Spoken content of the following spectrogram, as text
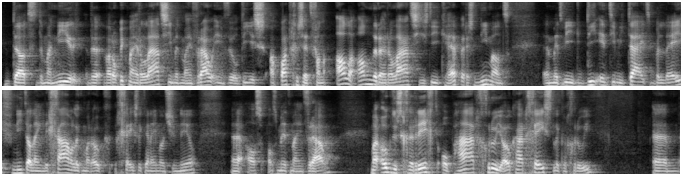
dat de manier de, waarop ik mijn relatie met mijn vrouw invul, die is apart gezet van alle andere relaties die ik heb. Er is niemand met wie ik die intimiteit beleef, niet alleen lichamelijk, maar ook geestelijk en emotioneel, als, als met mijn vrouw. Maar ook dus gericht op haar groei, ook haar geestelijke groei. Um,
